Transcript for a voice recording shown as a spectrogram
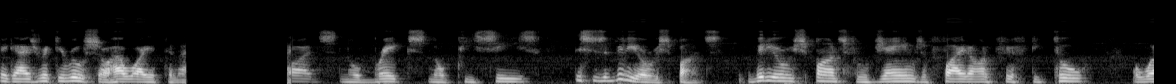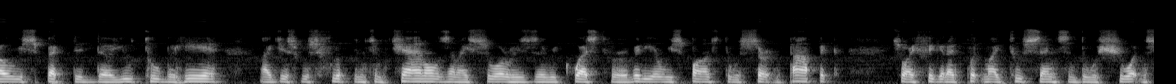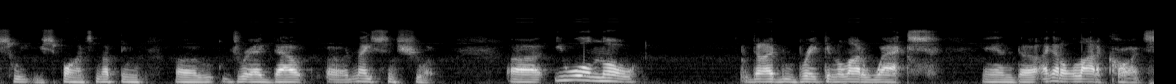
Hey guys, Ricky Russo, how are you tonight? Cards, no breaks, no PCs. This is a video response. A video response from James of Fight On 52, a well-respected uh, YouTuber here. I just was flipping some channels and I saw his uh, request for a video response to a certain topic. So I figured I'd put my two cents do a short and sweet response. Nothing uh, dragged out, uh, nice and short. Uh, you all know that I've been breaking a lot of wax, and uh, I got a lot of cards.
